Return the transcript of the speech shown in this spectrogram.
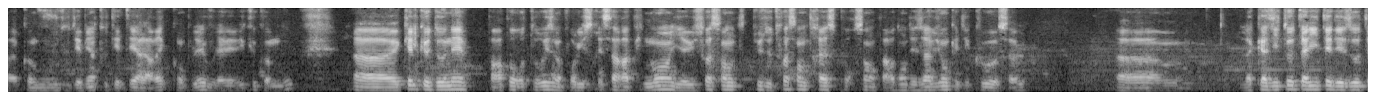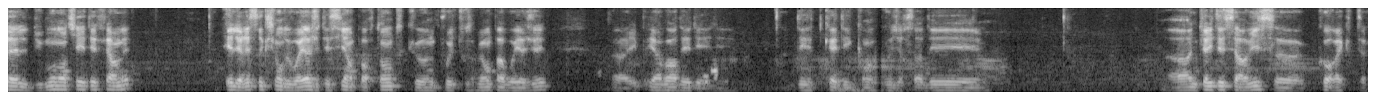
Euh, comme vous vous doutez bien, tout était à l'arrêt complet, vous l'avez vécu comme nous. Euh, quelques données par rapport au tourisme pour illustrer ça rapidement. Il y a eu 60, plus de 73% pardon, des avions qui étaient cloués au sol. Euh, la quasi-totalité des hôtels du monde entier étaient fermés. Et les restrictions de voyage étaient si importantes qu'on ne pouvait tout simplement pas voyager et, avoir une qualité de service correcte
